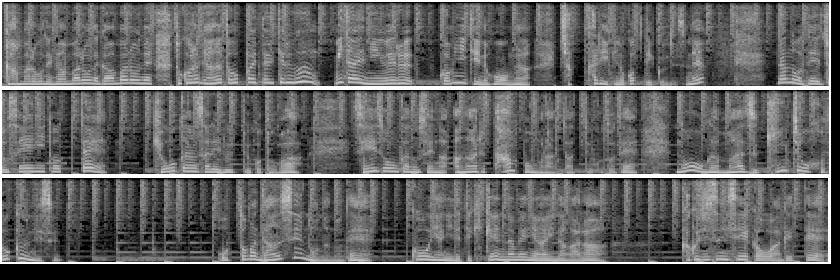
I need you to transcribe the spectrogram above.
頑張ろうね頑張ろうね頑張ろうねところであなたおっぱい足りてるうんみたいに言えるコミュニティの方がちゃっかり生き残っていくんですね。なので女性にとって共感されるっていうことは生存可能性が上がる担保をもらったっていうことで脳がまず緊張をほどくんです。夫は男性脳なので荒野に出て危険な目に遭いながら確実に成果を上げて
